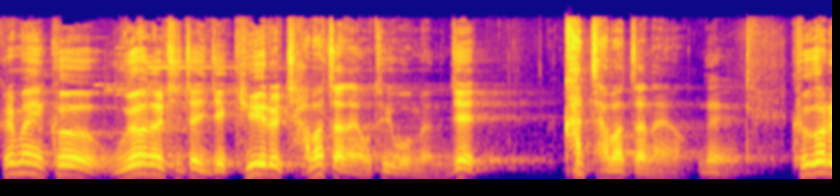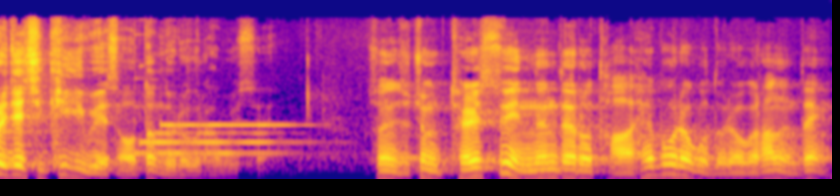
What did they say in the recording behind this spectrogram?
그러면 그 우연을 진짜 이제 기회를 잡았잖아요. 어떻게 보면 이제 갓 잡았잖아요. 네. 그거를 이제 지키기 위해서 어떤 노력을 하고 있어요? 저는 이제 좀 될 수 있는 대로 다 해보려고 노력을 하는데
